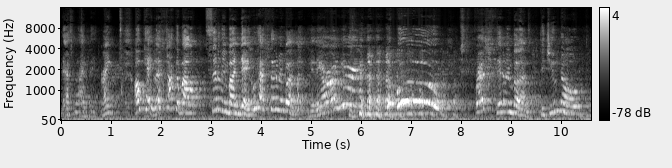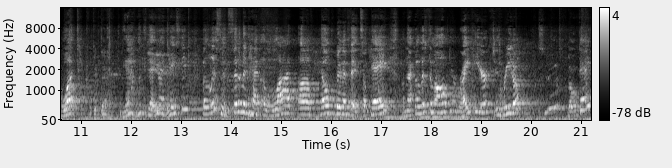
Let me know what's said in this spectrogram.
That's what I think, right? Okay, let's talk about Cinnamon Bun Day. Who has cinnamon buns? Here they are right here. Fresh cinnamon buns. Did you know what? Look at that. Yeah, look at that. Isn't that tasty? But listen, cinnamon has a lot of health benefits, okay? I'm not going to list them all. They're right here. Just read them. Hmm, okay?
